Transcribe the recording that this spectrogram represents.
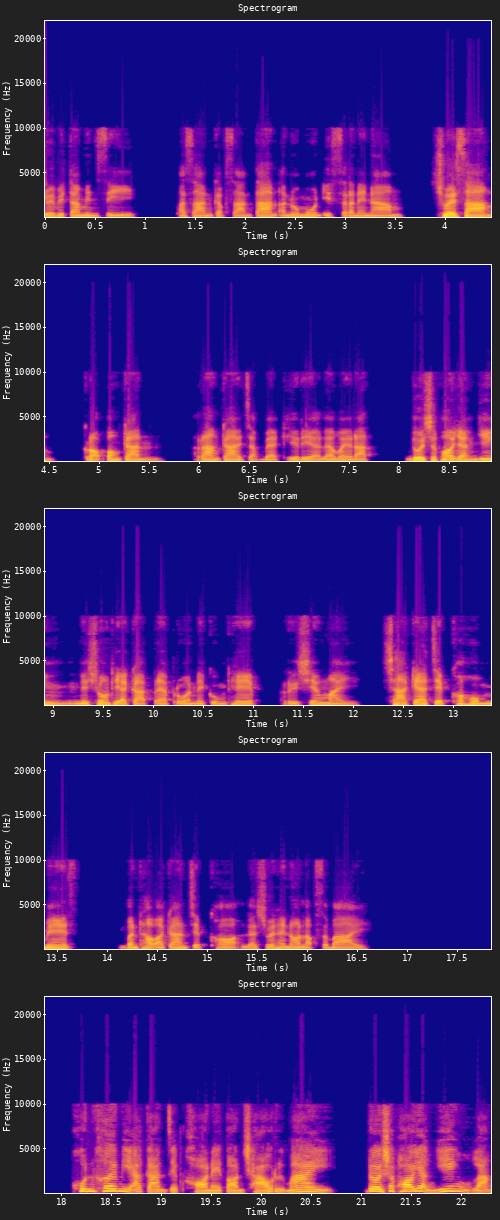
ด้วยวิตามินซี ผสานกับสารต้านอนุมูลอิสระในน้ำ ช่วยสร้างเกราะป้องกัน ร่างกายจากแบคทีเรียและไวรัส โดยเฉพาะอย่างยิ่งในช่วงที่อากาศแปรปรวนในกรุงเทพหรือเชียงใหม่ ชาแก้เจ็บคอโฮมเมสบรรเทาอาการเจ็บคอและช่วยให้นอนหลับสบาย คุณเคยมีอาการเจ็บคอในตอนเช้าหรือไม่ โดยเฉพาะอย่างยิ่งหลัง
